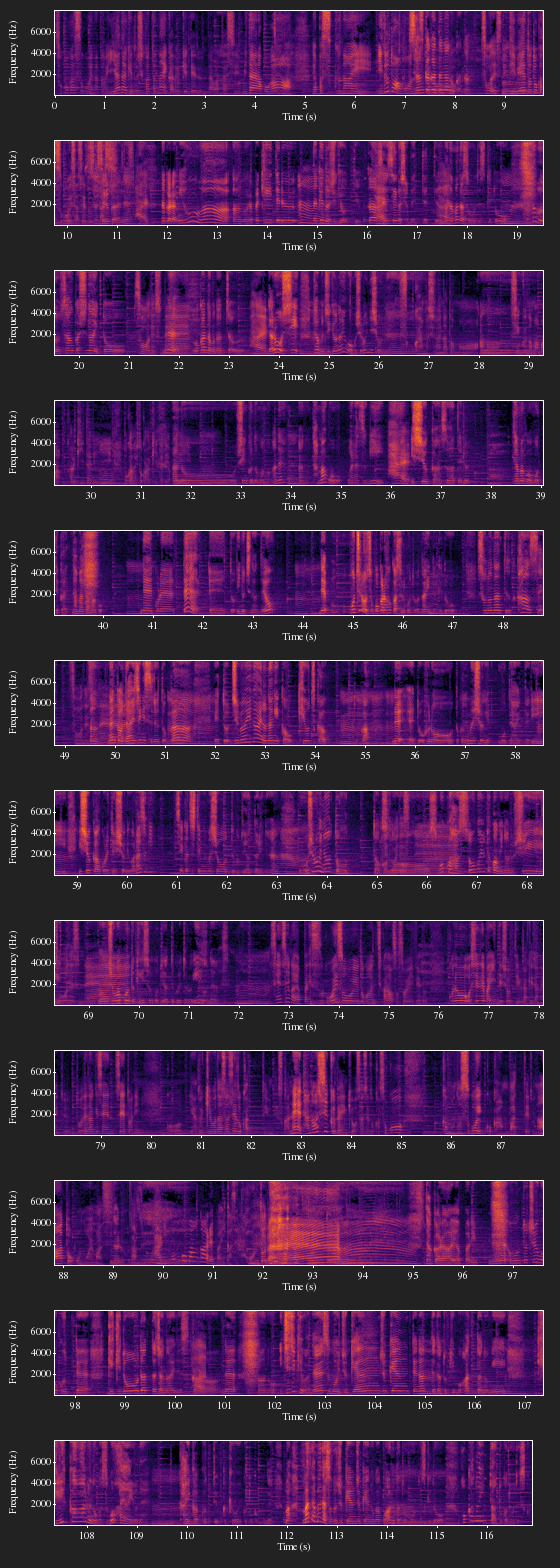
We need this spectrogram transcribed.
そこがすごいなと。嫌だけど仕方ないから受けてるんだ私。みたいな子がやっぱ少ないいるとは思うんですけど。参加型なのかな？そうですね。うん。ディベートとかすごいさせるさせるからね。はい。だから日本はあのやっぱり聞いてるだけの授業っていうか、はい。先生が喋ってっていうのははい。まだまだそうですけど、うん。多分参加しないとそうですね。ね分かんなくなっちゃうはい。だろうし、うん。多分授業内容が面白いんでしょうね。すっごい面白いなと思う。あうん。のシンくんのママから聞いたりうん。他の人から聞いたりあり。のうん。ーしんくんのママがね、ん。あの卵を割らずにはい。1週間育てる。卵を持って帰って生卵、うん。でこれって、えー、と命なんだよ、うん。でももちろんそこから孵化することはないんだけど、そのなんていうのか感性、そうでうん。すねなんかを大事にするとか、うん。えっと、自分以外の何かを気を使うとかで、えっと、お風呂とかにも一緒に持って入ったり、うん1週間これと一緒に割らずに生活してみましょうってことやったりね、うん面白いなと思ったかな面白いですねすごく発想が豊かになるし、そうですねうん、小学校の時にそういうことやってくれたらいいよね。うん先生がやっぱりすごいそういうところに力を注いでるこれを教えればいいんでしょっていうだけじゃないというどれだけ先生徒にこうやる気を出させるかっていうんですかね楽しく勉強させるかそこがものすごいこう頑張ってるなと思います。なるほどね。はい日本語版があれば活かせたい本当だね。本当だねうんだからやっぱりね本当中国って激動だったじゃないですか、はであの一時期はねすごい受験、受験ってなってた時もあったのに、切り替わるのがすごい早いよね。うん。改革っていうか教育とかもね、まあ、まだまだその受験受験の学校あるんだと思うんですけど他のインターとかどうですか？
